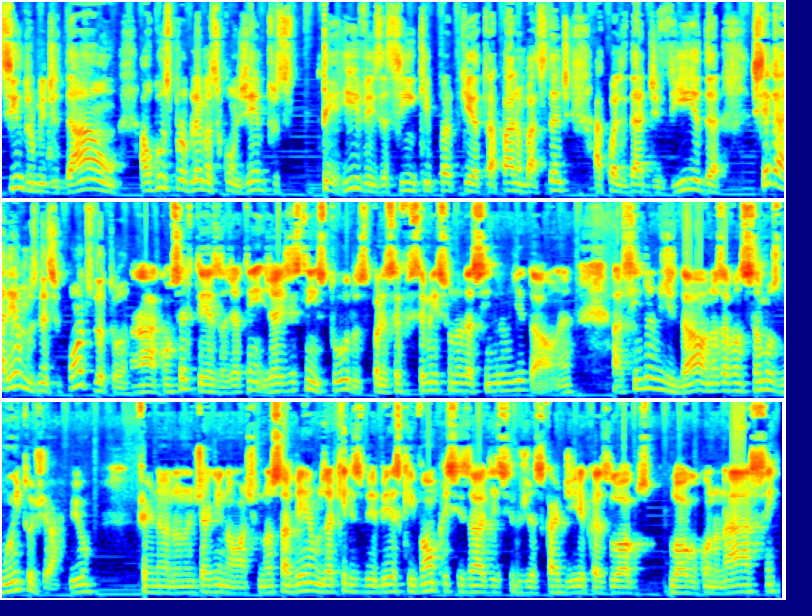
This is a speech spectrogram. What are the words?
síndrome de Down, alguns problemas congênitos terríveis, assim, que, que atrapalham bastante a qualidade de vida. Chegaremos nesse ponto, doutor? Ah, com certeza. Já, tem, já existem estudos, por exemplo, você mencionou da síndrome de Down, né? A síndrome de Down, nós avançamos muito já, viu? Fernando, no diagnóstico. Nós sabemos aqueles bebês que vão precisar de cirurgias cardíacas logo, logo quando nascem,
